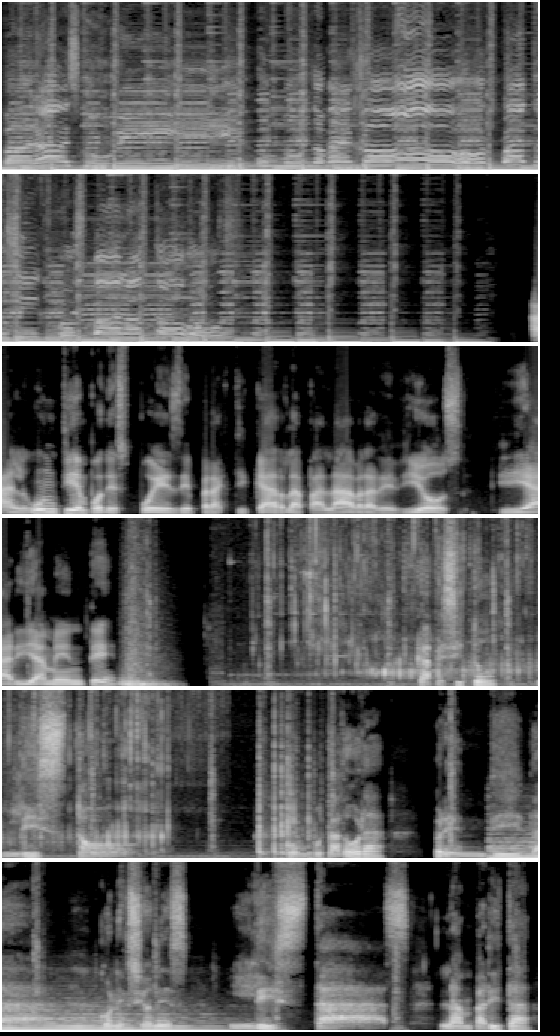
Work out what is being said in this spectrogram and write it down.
para descubrir un mundo mejor para tus hijos, para todos. Algún tiempo después de practicar la palabra de Dios diariamente, cafecito listo, computadora prendida, conexiones listas, lamparita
